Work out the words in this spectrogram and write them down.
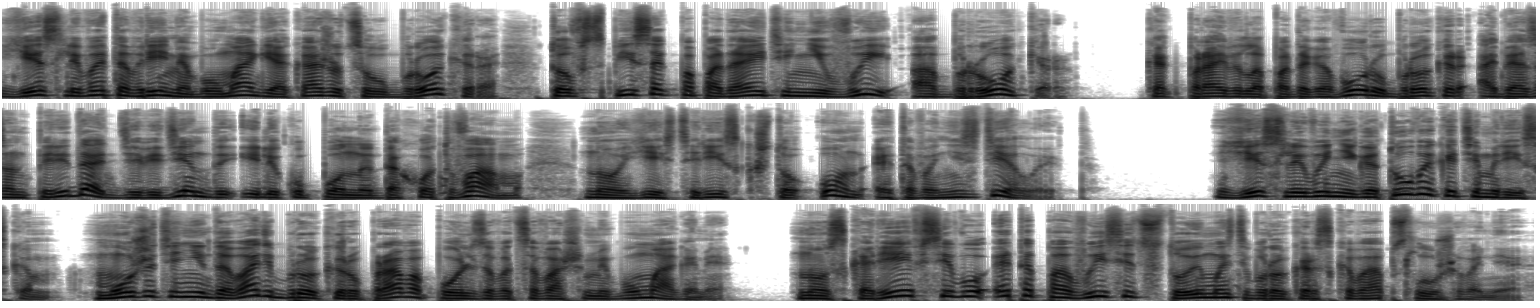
Если в это время бумаги окажутся у брокера, то в список попадаете не вы, а брокер. Как правило, по договору брокер обязан передать дивиденды или купонный доход вам, но есть риск, что он этого не сделает. Если вы не готовы к этим рискам, можете не давать брокеру право пользоваться вашими бумагами но, скорее всего, это повысит стоимость брокерского обслуживания.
